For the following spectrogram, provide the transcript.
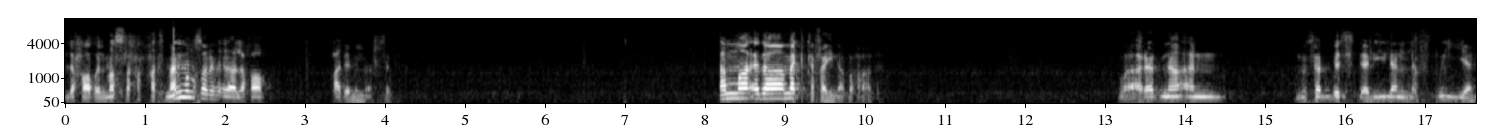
لحاظ المصلحة حتما منصرف إلى لحاظ عدم المفسدة أما إذا ما اكتفينا بهذا وأردنا أن نثبت دليلا لفظيا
